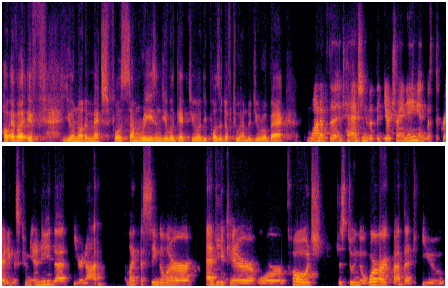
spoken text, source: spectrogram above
However, if you're not a match for some reason, you will get your deposit of 200 euro back. One of the intention with the year training and with creating this community that you're not like a singular educator or coach just doing your work, but that you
